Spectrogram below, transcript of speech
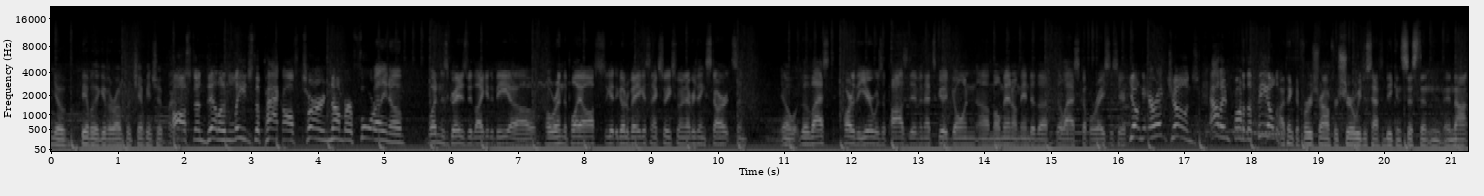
you know, be able to give a run for the championship. Austin Dillon leads the pack off turn number four. Well, you know, wasn't as great as we'd like it to be. Uh, we're in the playoffs. We get to go to Vegas next week so when everything starts, and you know, the last part of the year was a positive, and that's good going uh, momentum into the, the last couple races here. Young Erik Jones out in front of the field. I think the first round for sure, we just have to be consistent and, and not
